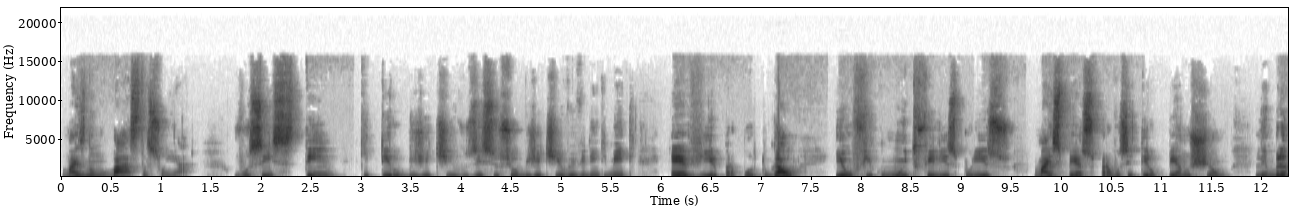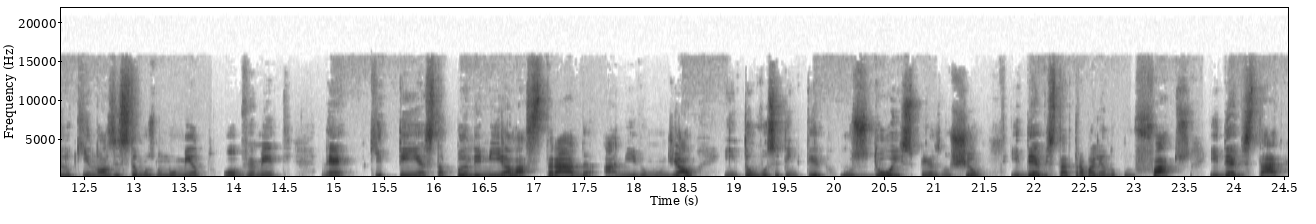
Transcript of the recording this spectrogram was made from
mas não basta sonhar. Vocês têm que ter objetivos. E se o seu objetivo, evidentemente, é vir para Portugal, eu fico muito feliz por isso, mas peço para você ter o pé no chão. Lembrando que nós estamos no momento, obviamente, né, que tem esta pandemia lastrada a nível mundial, então você tem que ter os dois pés no chão e deve estar trabalhando com fatos e deve estar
